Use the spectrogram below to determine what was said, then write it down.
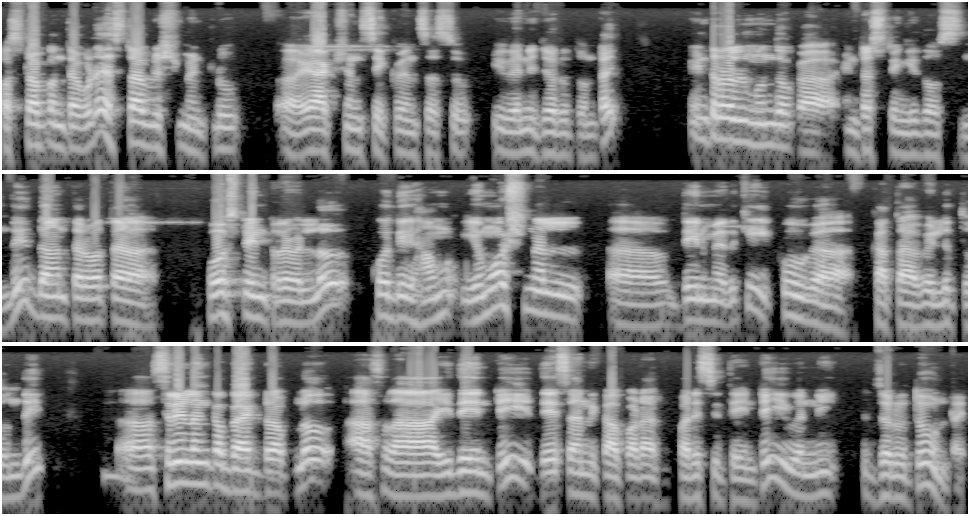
ఫస్ట్ హాఫ్ అంతా కూడా ఎస్టాబ్లిష్మెంట్లు యాక్షన్ సీక్వెన్సెస్ ఇవన్నీ జరుగుతుంటాయి. ఇంటర్వెల్ ముందు ఒక ఇంట్రెస్టింగ్ ఇది వస్తుంది. దాని తర్వాత పోస్ట్ ఇంటర్వెల్లో కొద్ది హమ్ ఎమోషనల్ దీని మీదకి ఎక్కువగా కథ వెళుతుంది శ్రీలంక బ్యాక్డ్రాప్లో అసలు ఇదేంటి దేశాన్ని కాపాడాల్సిన పరిస్థితి ఏంటి ఇవన్నీ జరుగుతూ ఉంటాయి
